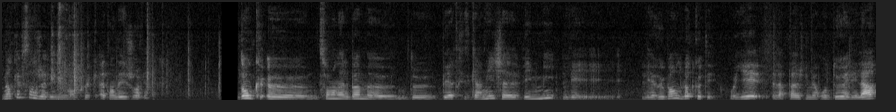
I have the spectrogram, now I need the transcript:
Dans quel sens j'avais mis mon truc? Attendez, je reviens. Donc, euh, sur mon album euh, de Béatrice Garnier, j'avais mis les, les rubans de l'autre côté. Vous voyez, la page numéro 2, elle est là.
